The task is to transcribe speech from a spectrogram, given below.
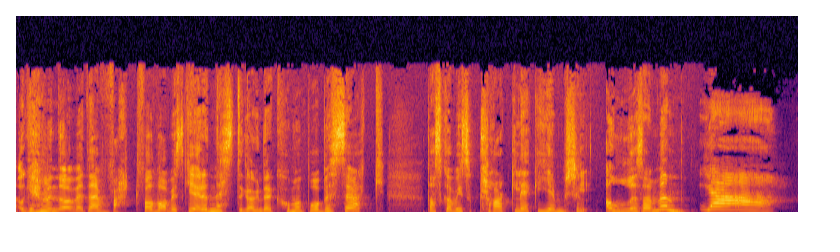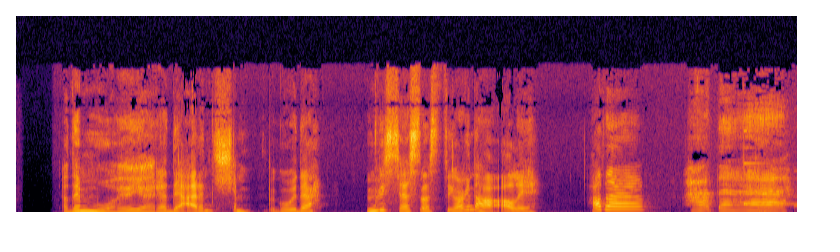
Ok, men nå vet jeg i hvert fall hva vi skal gjøre neste gang dere kommer på besøk. Da skal vi så klart leke gjemsel alle sammen. Ja. Ja, det må vi jo gjøre. Det er en kjempegod idé. Men vi ses neste gang da, Ali. Ha det! Ha det.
